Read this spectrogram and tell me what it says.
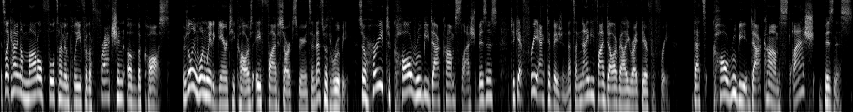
It's like having a model full time employee for the fraction of the cost. There's only one way to guarantee callers a five-star experience, and that's with Ruby. So hurry to callruby.com slash business to get free activation. That's a $95 value right there for free. That's callruby.com slash business.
